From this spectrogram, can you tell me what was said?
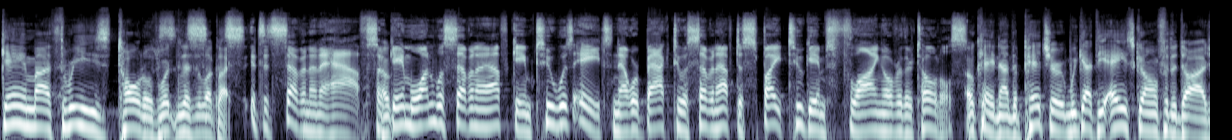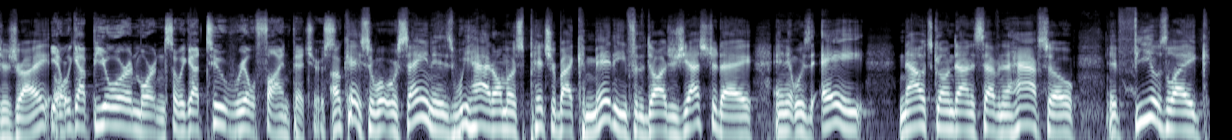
game uh, three's totals? What does it look like? It's at seven and a half. So okay. game one was seven and a half. Game two was eight. Now we're back to a seven and a half, despite two games flying over their totals. Okay. Now the pitcher, we got the ace going for the Dodgers, right? Yeah, we got Buehler and Morton. So we got two real fine pitchers. Okay. So what we're saying is we had almost pitcher by committee for the Dodgers yesterday, and it was eight. Now it's going down to seven and a half. So it feels like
